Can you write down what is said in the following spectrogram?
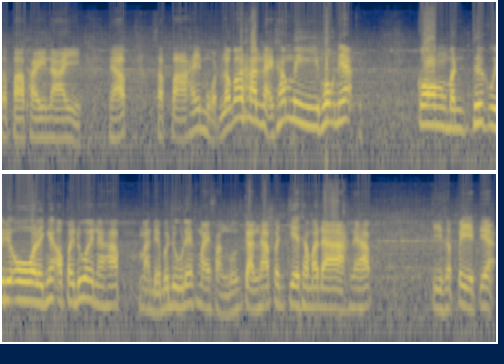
สปาภายในนะครับ สปาให้หมด แล้วก็ท่านไหนถ้ามีพวกเนี้ย กล้องบันทึกวิดีโออะไรเงี้ยเอาไปด้วยนะครับมาเดี๋ยวมาดูเลขไมล์ฝั่งนู้นกันนะครับเป็นเกียร์ธรรมดานะครับจีสปีดเนี่ย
